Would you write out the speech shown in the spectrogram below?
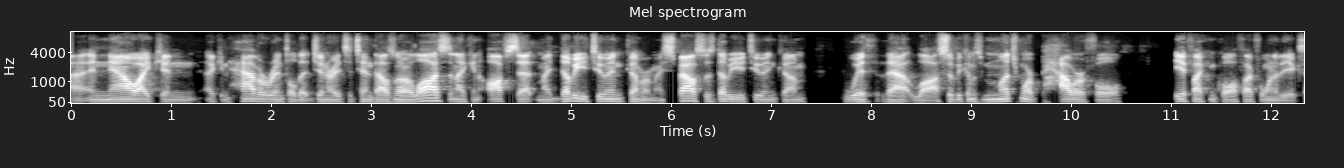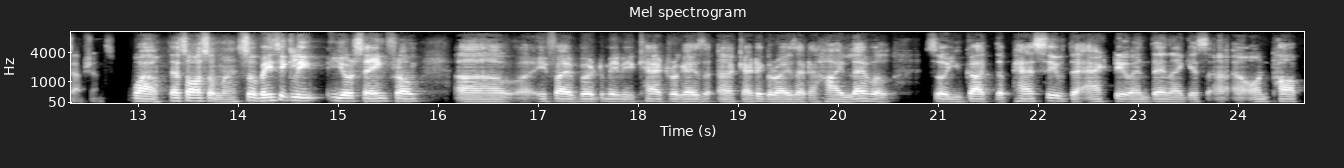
Uh, and now I can I can have a rental that generates a ten thousand dollar loss, and I can offset my W two income or my spouse's W two income with that loss. So it becomes much more powerful if I can qualify for one of the exceptions. Wow, that's awesome. So basically, you're saying from uh, if I were to maybe categorize uh, categorize at a high level, so you got the passive, the active, and then I guess uh, uh on top,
